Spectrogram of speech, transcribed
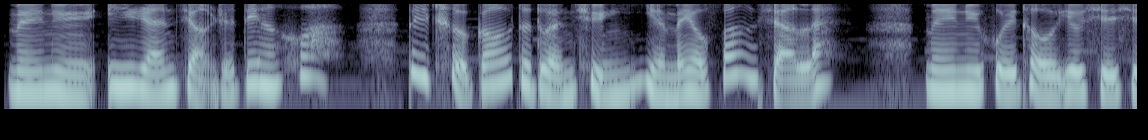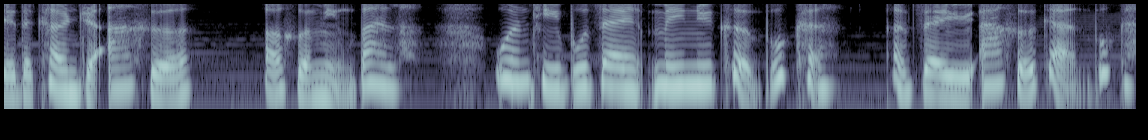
美女依然讲着电话，被扯高的短裙也没有放下来。美女回头又斜斜地看着阿和，阿和明白了，问题不在美女肯不肯，而在于阿和敢不敢。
